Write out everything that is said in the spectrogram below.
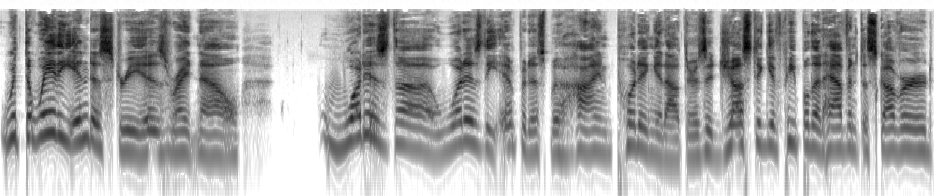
with the way the industry is right now? What is the what is the impetus behind putting it out there? Is it just to give people that haven't discovered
